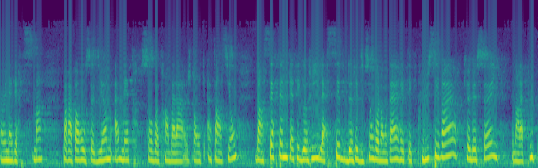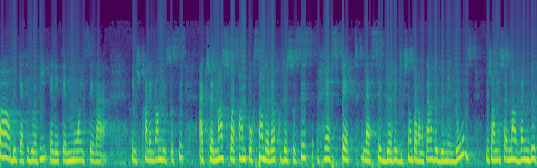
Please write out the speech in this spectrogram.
un avertissement par rapport au sodium à mettre sur votre emballage. Donc, attention, dans certaines catégories, la cible de réduction volontaire était plus sévère que le seuil, mais dans la plupart des catégories, elle était moins sévère. Et je prends l'exemple des saucisses. Actuellement, 60 de l'offre de saucisses respecte la cible de réduction volontaire de 2012, mais j'en ai seulement 22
